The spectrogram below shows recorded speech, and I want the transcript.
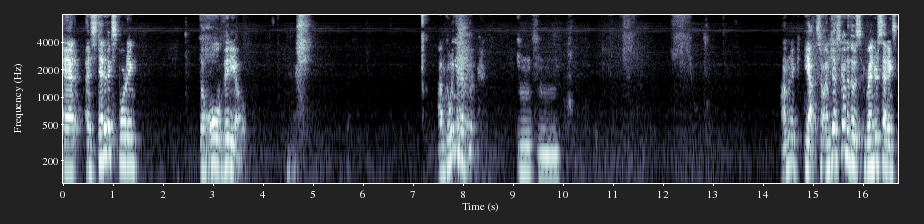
And instead of exporting the whole video, I'm going into. Mm-mm. I'm gonna yeah. So I'm just going to those render settings.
